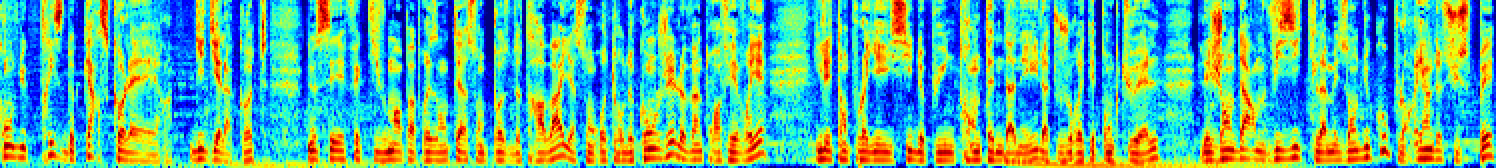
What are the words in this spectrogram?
conductrice de car scolaire. Didier Lacotte ne s'est effectivement pas présenté à son poste de travail à son retour de congé le 23 février. Il est employé ici depuis une trentaine d'années, il a toujours été ponctuel. Les gendarmes visitent la maison du couple, rien de suspect.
